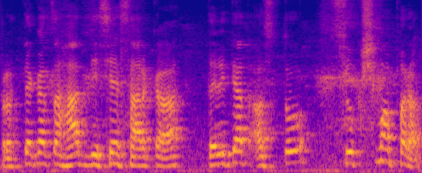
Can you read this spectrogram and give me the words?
प्रत्येकाचा हात दिसे सारखा तरी त्यात असतो सूक्ष्म फरक.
